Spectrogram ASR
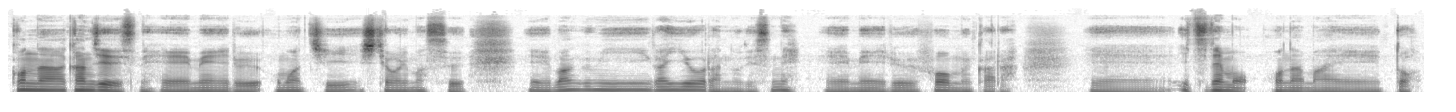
こんな感じでですね、えー、メールお待ちしております。えー、番組概要欄のですね、えー、メールフォームから、えいつでもお名前と、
